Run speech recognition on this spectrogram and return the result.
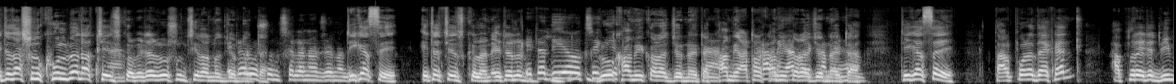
এটা যা শুধু খুলবেন আর চেঞ্জ করবে এটা রসুন ছিলানোর জন্য রসুন ছেলানোর জন্য ঠিক আছে? এটা চেঞ্জ করলেন। এটা হলো ডো খামি করার জন্য এটা। হ্যাঁ, খামি আটা খামি, করার জন্য এটা। হ্যাঁ। ঠিক আছে? তারপরে দেখেন আপনারা এটা ডিম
